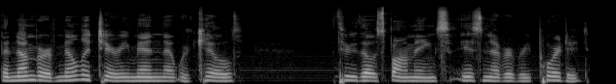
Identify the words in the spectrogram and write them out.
The number of military men that were killed through those bombings is never reported.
